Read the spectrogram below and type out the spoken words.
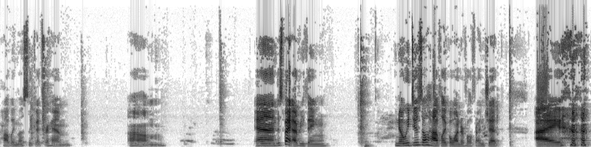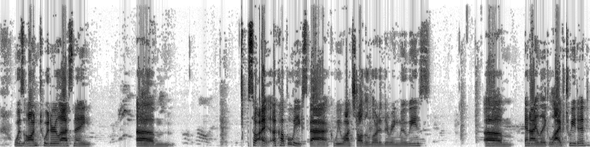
probably mostly good for him. Um, and despite everything, you know, we do still have like a wonderful friendship. I was on Twitter last night. Um, so I, a couple weeks back, we watched all the Lord of the Ring movies. Um, and I like live tweeted,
